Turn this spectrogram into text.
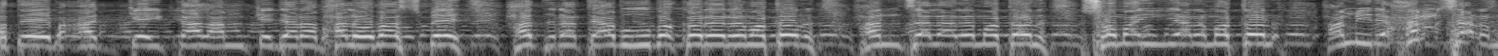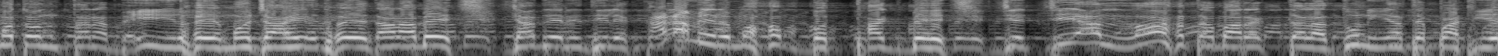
অতএব আজকে এই কালামকে যারা ভালোবাসবে, হযরত আবু বকরের মতন, হানজালার মতন, সোমাইয়ার মতন, আমির হামসার মতন তারা বের হয়ে, মুজাহিদ হয়ে দাঁড়াবে, যাদের দিলে কালামের মহব্বত থাকবে, যে যে আল্লাহ তাবারক তাআলা দুনিয়াতে পাঠিয়ে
